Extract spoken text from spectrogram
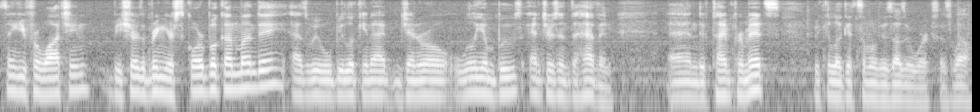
Thank you for watching. Be sure to bring your scorebook on Monday as we will be looking at General William Booth Enters into Heaven. And if time permits, we can look at some of his other works as well.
